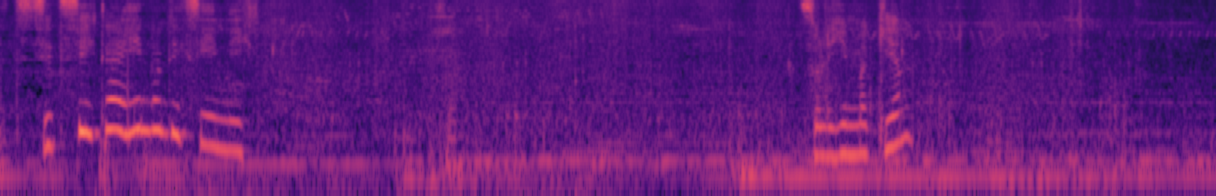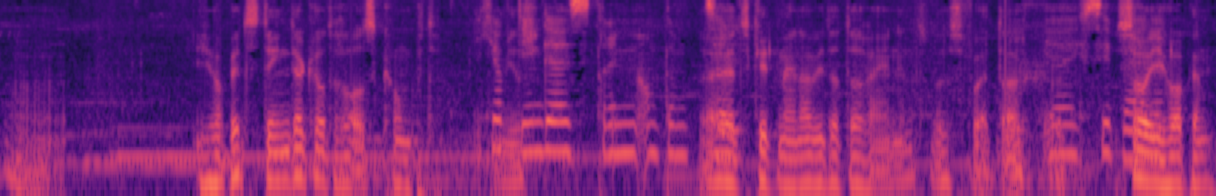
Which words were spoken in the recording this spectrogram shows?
Jetzt sitzt sich da hin und ich sehe ihn nicht. So. Soll ich ihn markieren? ich habe jetzt den, der gerade rauskommt. Ich habe den, der ist drin unterm Ja, Zelt. jetzt geht meiner wieder da rein in das Vordach. Ja, ich sehe beide. So, ich hab ihn.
